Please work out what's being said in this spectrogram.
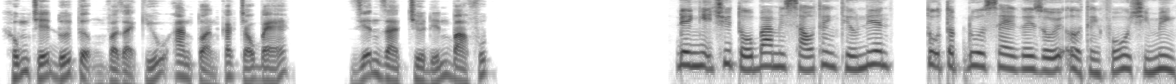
khống chế đối tượng và giải cứu an toàn các cháu bé, diễn ra chưa đến 3 phút. Đề nghị truy tố 36 thanh thiếu niên tụ tập đua xe gây rối ở thành phố Hồ Chí Minh.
